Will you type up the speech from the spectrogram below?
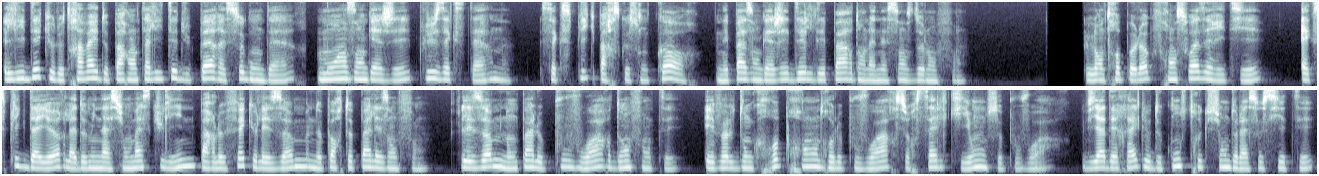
L'idée que le travail de parentalité du père est secondaire, moins engagé, plus externe, s'explique parce que son corps n'est pas engagé dès le départ dans la naissance de l'enfant. L'anthropologue Françoise Héritier explique d'ailleurs la domination masculine par le fait que les hommes ne portent pas les enfants. Les hommes n'ont pas le pouvoir d'enfanter et veulent donc reprendre le pouvoir sur celles qui ont ce pouvoir via des règles de construction de la société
